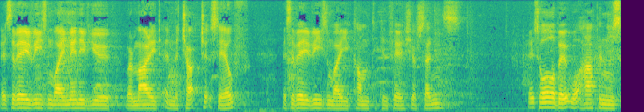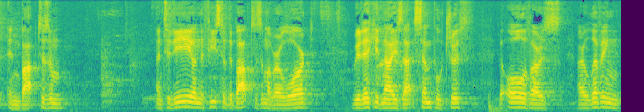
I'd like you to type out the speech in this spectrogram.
It's the very reason why many of you were married in the church itself. It's the very reason why you come to confess your sins. It's all about what happens in baptism. And today, on the feast of the baptism of our Lord, we recognize that simple truth that all of us are living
